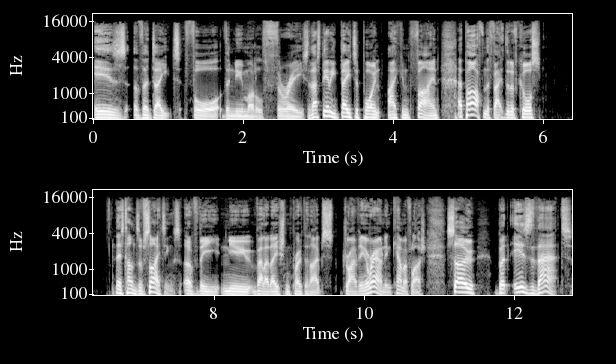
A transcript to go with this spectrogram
is the date for the new Model 3? So, that's the only data point I can find, apart from the fact that, of course, there's tons of sightings of the new validation prototypes driving around in camouflage. So, but is that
